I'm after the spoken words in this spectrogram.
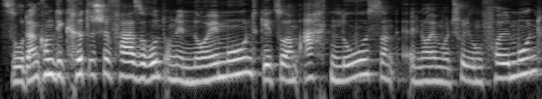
So, dann kommt die kritische Phase rund um den Neumond, geht so am 8. los, äh, Neumond, Entschuldigung, Vollmond,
